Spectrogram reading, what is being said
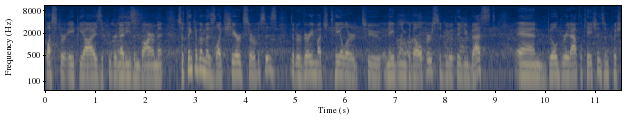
cluster APIs, the Kubernetes environment. So think of them as like shared services that are very much tailored to enabling developers to do what they do best and build great applications and push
